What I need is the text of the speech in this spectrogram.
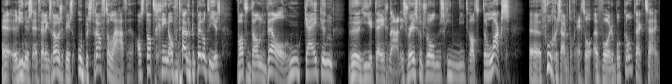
hè, Rinus en Felix Rozenquist onbestraft te laten. Als dat geen overduidelijke penalty is, wat dan wel? Hoe kijken we hier tegenaan? Is race control misschien niet wat te laks? Eh, vroeger zou het toch echt wel avoidable contact zijn?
